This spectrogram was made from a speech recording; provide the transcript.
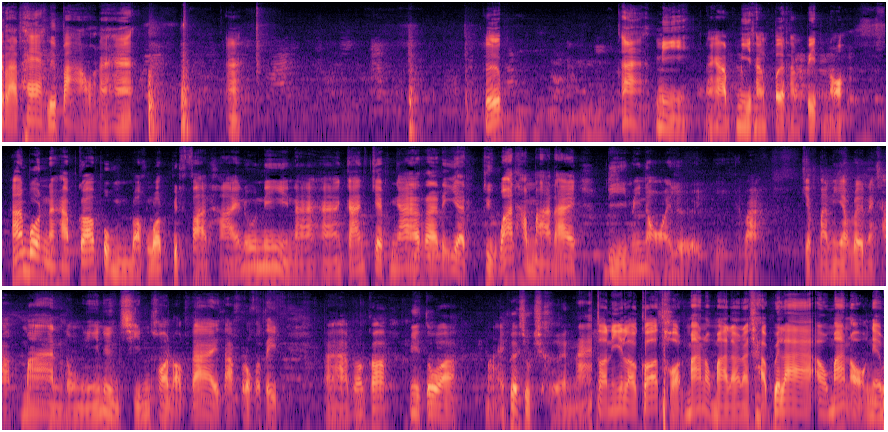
กระแทกหรือเปล่านะฮะอะปึ๊บอะมีนะครับ มีทั้งเปิดทั้งปิดเนาะด้านบนนะครับ ก็ปุ่มล็อกรถปิดฝาท้ายนู่นนี่นะฮะการเก็บงานรายละเอียดถือว่าทำมาได้ดีไม่น้อยเลยเห็นปะเก็บมาเนียบเลยนะครับ ม่านตรงนี้ 1 ชิ้นถอนออกได้ตามปกตินะครับ แล้วก็มีตัว หมายเพื่อฉุกเฉินนะ ตอนนี้เราก็ถอดม่านออกมาแล้วนะครับ เวลาเอาม่านออกเนี่ยเ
